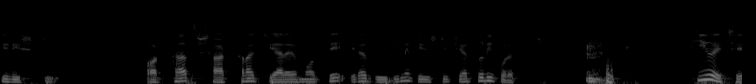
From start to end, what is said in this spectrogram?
তিরিশটি। অর্থাৎ ষাটখানা চেয়ারের মধ্যে এরা দুই দিনে তিরিশটি চেয়ার তৈরি করে ফেলেছে। কি হয়েছে?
